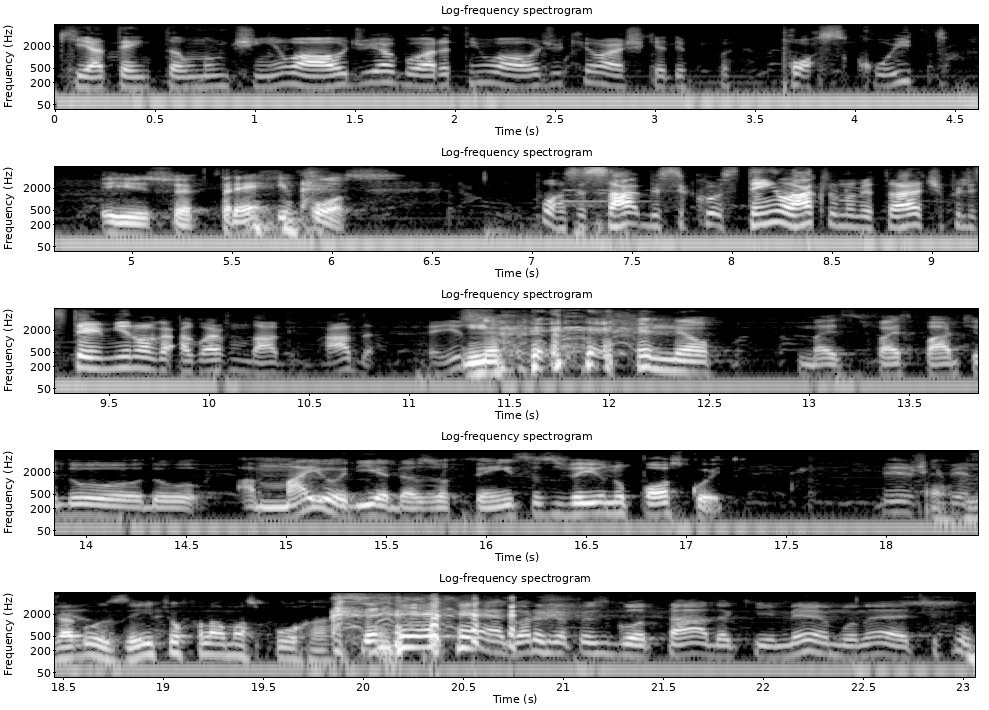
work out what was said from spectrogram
Que até então não tinha o áudio e agora tem o áudio que eu acho que é de pós-coito. Isso, é pré e pós. Porra, você sabe, se tem lá cronometragem, tipo, eles terminam ag- agora vão dar uma bimbada? É isso? Não, não, mas faz parte do, do. A maioria das ofensas veio no pós-coito. Beijo, que É, beleza. já gozei, deixa eu falar umas porra. É, agora eu já tô esgotado aqui mesmo, né? Tipo,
